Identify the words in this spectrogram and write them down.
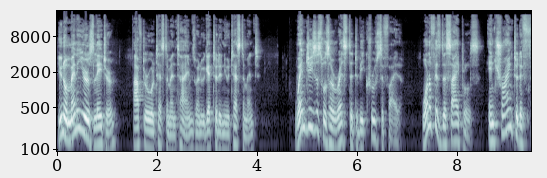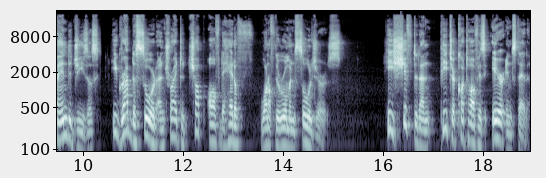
You know, many years later, after Old Testament times, when we get to the New Testament, when Jesus was arrested to be crucified, one of his disciples, in trying to defend Jesus, he grabbed a sword and tried to chop off the head of one of the Roman soldiers. He shifted and Peter cut off his ear instead.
